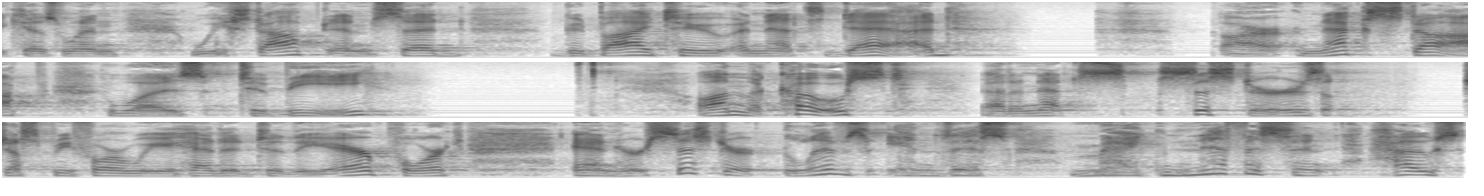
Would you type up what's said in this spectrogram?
Because when we stopped and said goodbye to Annette's dad, our next stop was to be on the coast at Annette's sister's just before we headed to the airport. And her sister lives in this magnificent house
